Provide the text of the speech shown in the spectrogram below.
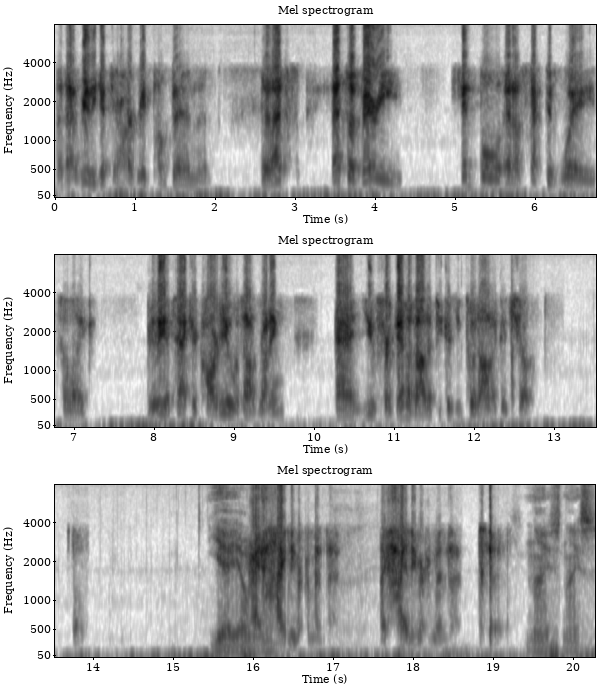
That really gets your heart rate pumping, and you know, that's that's a very simple and effective way to like really attack your cardio without running, and you forget about it because you put on a good show. So Yeah, yeah. I highly recommend that. I highly recommend that. Nice, nice.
